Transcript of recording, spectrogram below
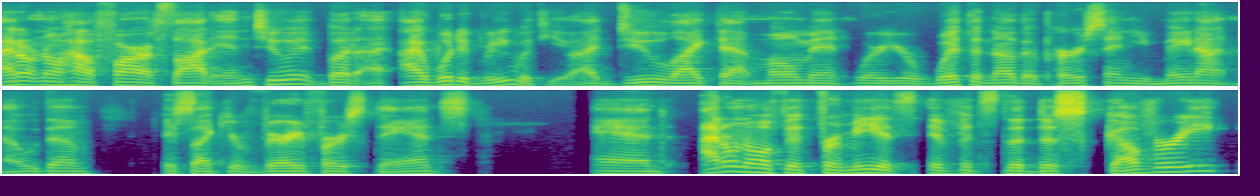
I don't know how far I've thought into it, but I, I, would agree with you. I do like that moment where you're with another person, you may not know them. It's like your very first dance. And I don't know if it for me, it's if it's the discovery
